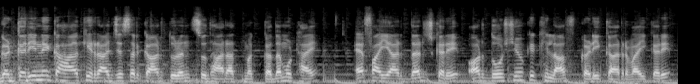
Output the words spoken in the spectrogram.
गडकरी ने कहा कि राज्य सरकार तुरंत सुधारात्मक कदम उठाए, एफआईआर दर्ज करे और दोषियों के खिलाफ कड़ी कार्रवाई करे,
